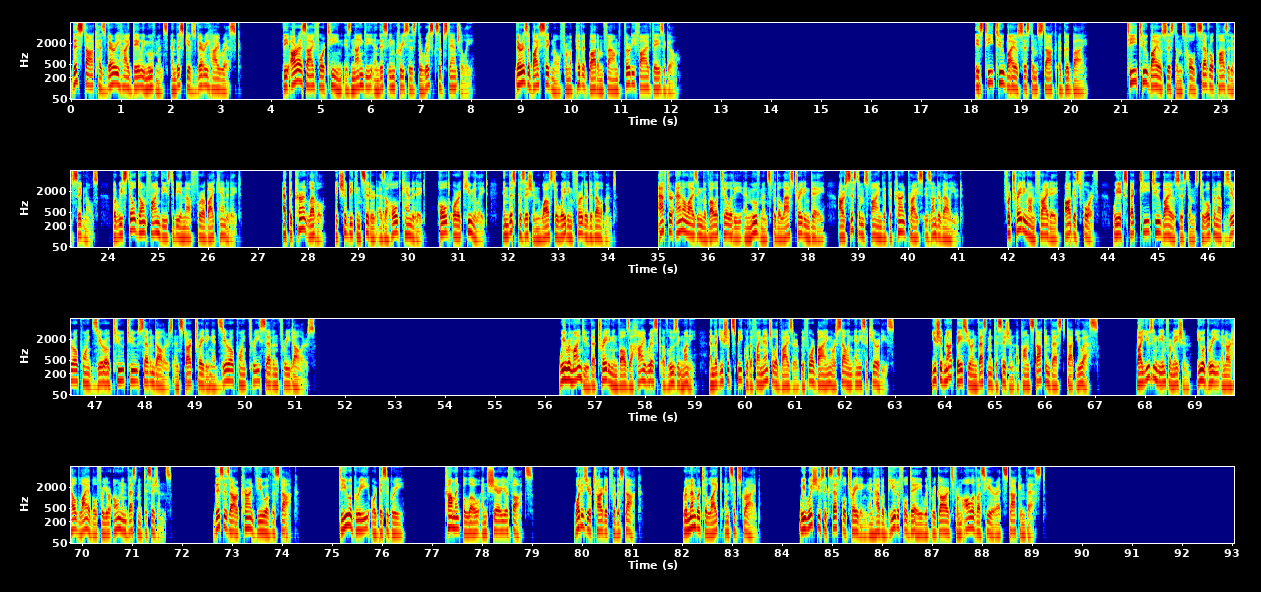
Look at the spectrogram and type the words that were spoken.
This stock has very high daily movements and this gives very high risk. The RSI 14 is 90 and this increases the risk substantially. There is a buy signal from a pivot bottom found 35 days ago. Is T2 Biosystems stock a good buy? T2 Biosystems holds several positive signals, but we still don't find these to be enough for a buy candidate. At the current level, it should be considered as a hold candidate, hold or accumulate, in this position whilst awaiting further development. After analyzing the volatility and movements for the last trading day, our systems find that the current price is undervalued. For trading on Friday, August 4th, we expect T2 Biosystems to open up $0.0227 and start trading at $0.373. We remind you that trading involves a high risk of losing money, and that you should speak with a financial advisor before buying or selling any securities. You should not base your investment decision upon stockinvest.us. By using the information, you agree and are held liable for your own investment decisions. This is our current view of the stock. Do you agree or disagree? Comment below and share your thoughts. What is your target for the stock? Remember to like and subscribe. We wish you successful trading and have a beautiful day with regards from all of us here at Stock Invest.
